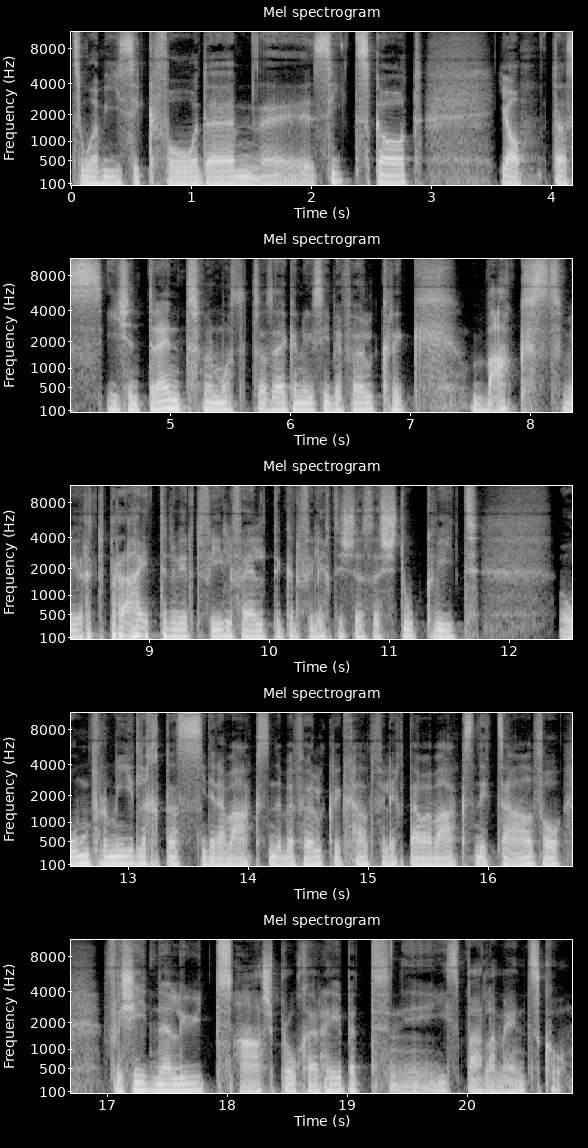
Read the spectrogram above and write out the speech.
Zuweisung von den äh, Sitz geht ja, das ist ein Trend. Man muss dazu sagen, unsere Bevölkerung wächst, wird breiter, wird vielfältiger. Vielleicht ist das ein Stück weit unvermeidlich, dass in der wachsenden Bevölkerung halt vielleicht auch eine wachsende Zahl von verschiedenen Leuten Anspruch erheben, ins Parlament zu kommen.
